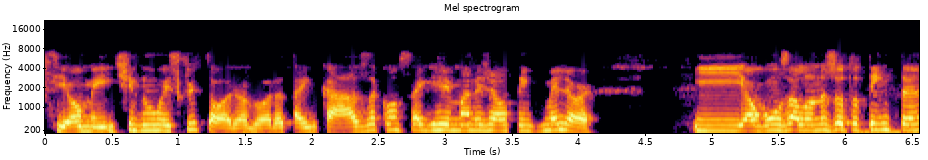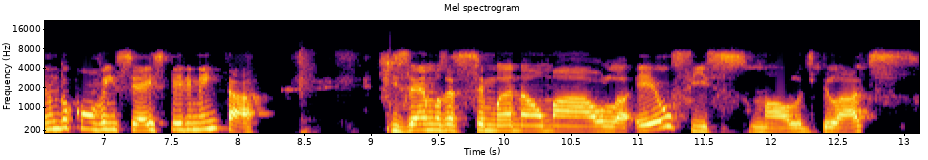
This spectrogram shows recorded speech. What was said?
fielmente no escritório. Agora está em casa, consegue remanejar o tempo melhor. E alguns alunos eu estou tentando convencer a experimentar. Fizemos essa semana uma aula, eu fiz uma aula de Pilates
